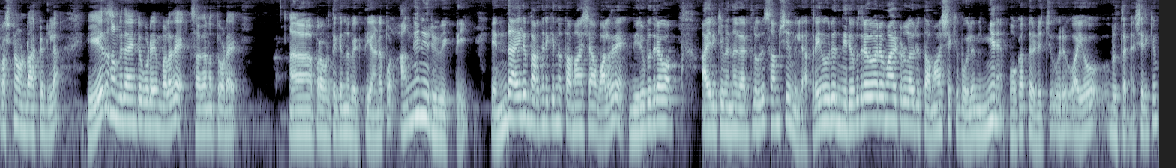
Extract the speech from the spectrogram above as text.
പ്രശ്നം ഉണ്ടാക്കിയിട്ടില്ല. ഏത് സംവിധായകന്റെ കൂടെയും വളരെ സഹകരണത്തോടെ ആ, പ്രവർത്തിക്കുന്ന വ്യക്തിയാണ്. അപ്പോൾ അങ്ങനെ ഒരു വ്യക്തി എന്തായാലും പറഞ്ഞിരിക്കുന്ന തമാശ വളരെ നിരുപദ്രവം ആയിരിക്കും എന്ന കാര്യത്തിൽ ഒരു സംശയമില്ല. അത്രയും ഒരു നിരുപദ്രവകരമായിട്ടുള്ള ഒരു തമാശയ്ക്ക് പോലും ഇങ്ങനെ മുഖത്തടിച്ച് ഒരു വയോവൃദ്ധൻ ശരിക്കും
